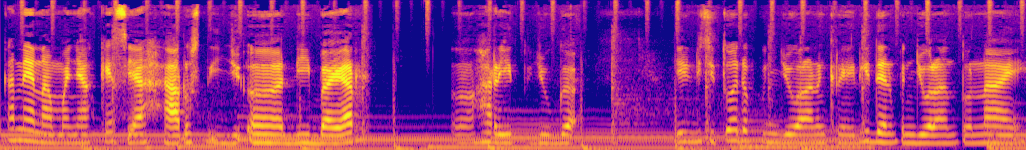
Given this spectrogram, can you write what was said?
Kan yang namanya cash ya harus di, uh, dibayar uh, hari itu juga jadi di situ ada penjualan kredit dan penjualan tunai.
